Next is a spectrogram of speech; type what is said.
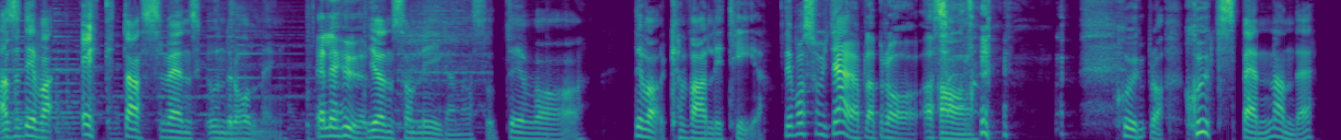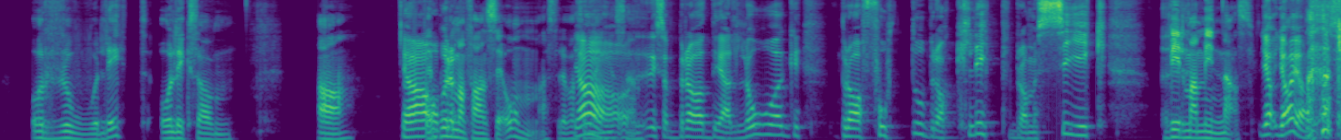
Alltså det var äkta svensk underhållning. Eller hur? Jönssonligan alltså. Det var, det var kvalitet. Det var så jävla bra. Alltså. Ja. Sjukt bra. Sjukt spännande och roligt och liksom ja, ja, det borde man fan se om. Alltså, det var så länge ja sedan. och liksom bra dialog, bra foto, bra klipp, bra musik. Vill man minnas? Ja, ja, ja. Alltså,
